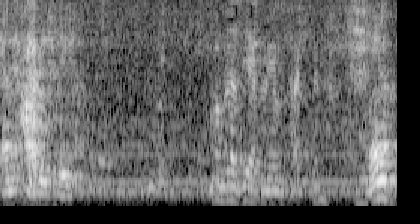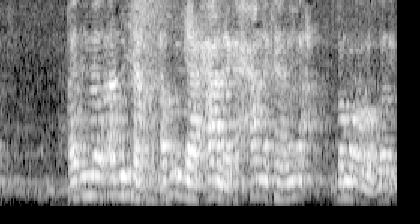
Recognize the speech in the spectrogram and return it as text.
يعني عادل فيها ما بلا ضيق اليوم حقا هذه أبو جهل أبو جهل حانك حانك هنا ضمر الأول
